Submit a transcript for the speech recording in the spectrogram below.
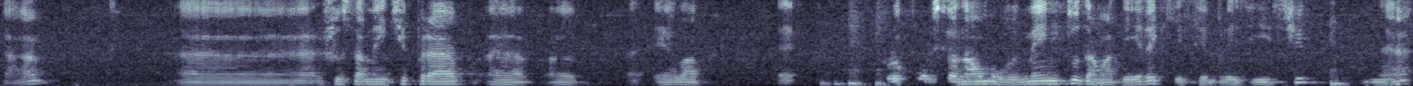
tá? Uh, justamente para uh, uh, ela proporcionar o movimento da madeira que sempre existe, né?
